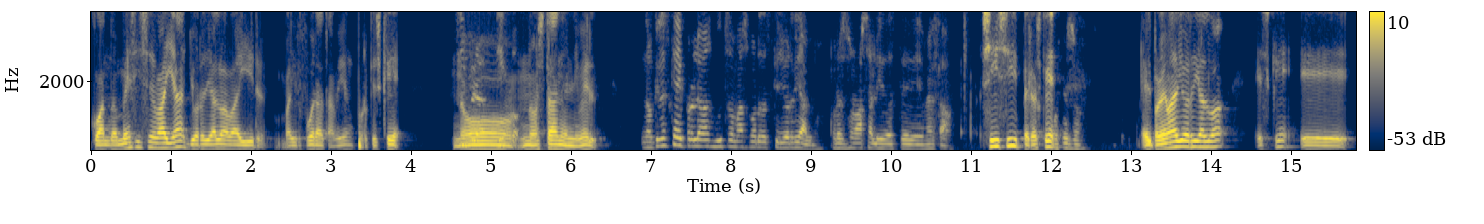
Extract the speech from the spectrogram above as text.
cuando Messi se vaya, Jordi Alba va a ir, va a ir fuera también, porque es que no, Nico- no está en el nivel. ¿No crees que hay problemas mucho más gordos que Jordi Alba? Por eso no ha salido este mercado. Sí, sí, pero es que Pues eso. el problema de Jordi Alba es que eh,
